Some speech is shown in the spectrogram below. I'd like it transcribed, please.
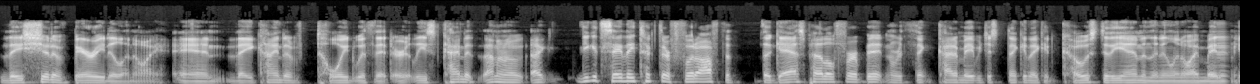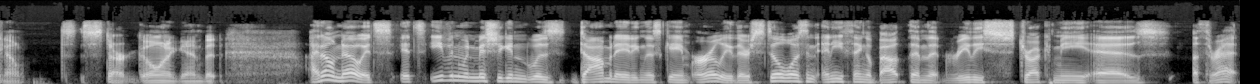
they should have buried Illinois, and they kind of toyed with it, or at least kind of I don't know. I, you could say they took their foot off the the gas pedal for a bit, and were think kind of maybe just thinking they could coast to the end, and then Illinois made it, you know, start going again. But I don't know. It's it's even when Michigan was dominating this game early, there still wasn't anything about them that really struck me as a threat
